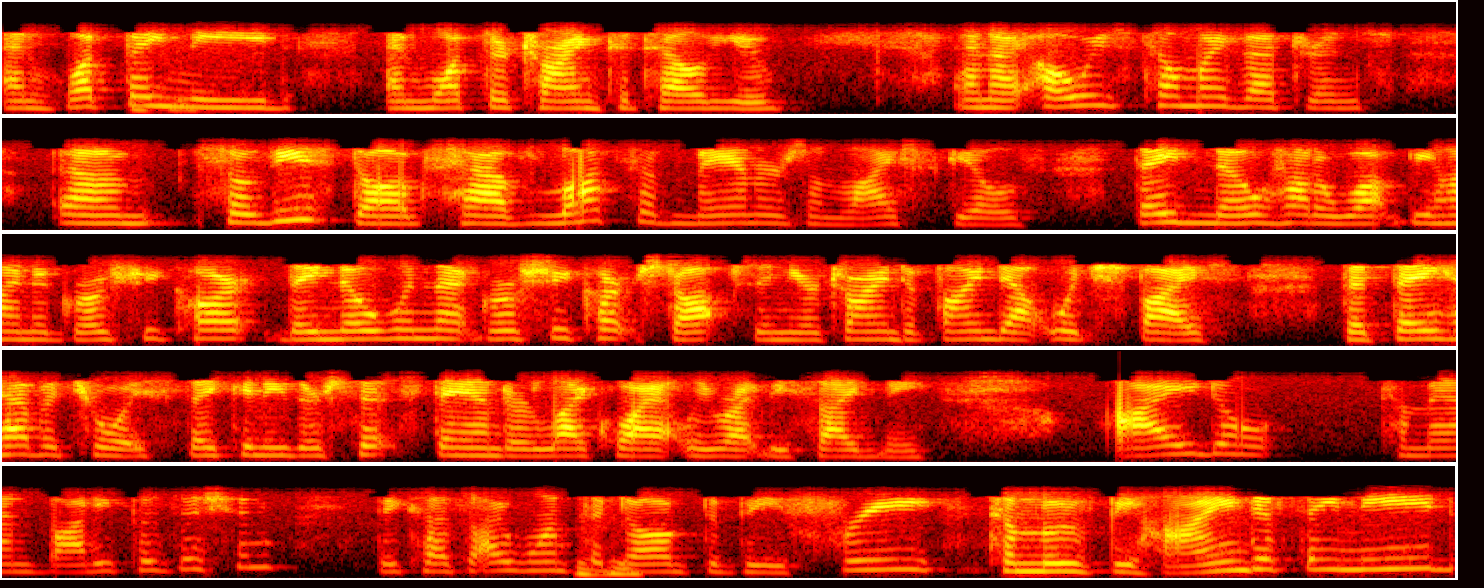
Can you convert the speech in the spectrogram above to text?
and what they mm-hmm. need and what they're trying to tell you. And I always tell my veterans, um, so these dogs have lots of manners and life skills. They know how to walk behind a grocery cart. They know when that grocery cart stops and you're trying to find out which spice that they have a choice. They can either sit, stand, or lie quietly right beside me. I don't command body position because I want the mm-hmm. dog to be free to move behind if they need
